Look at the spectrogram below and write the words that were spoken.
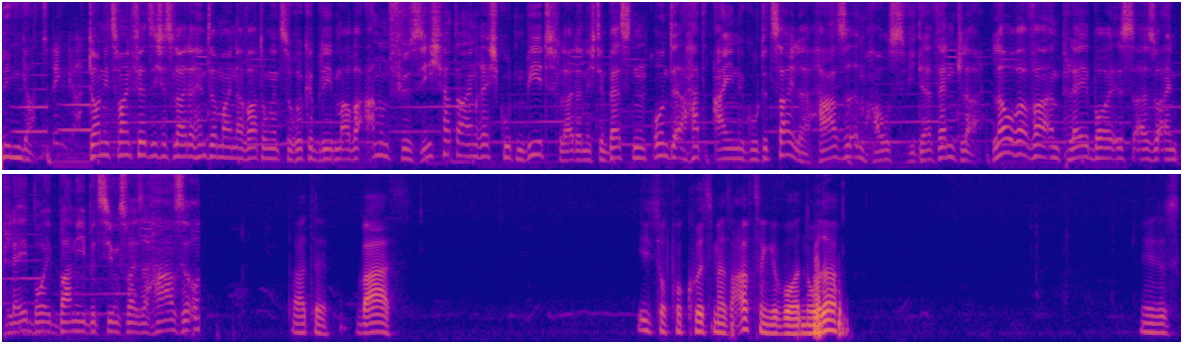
Lingard. Donny 42 ist leider hinter meinen Erwartungen zurückgeblieben, aber an und für sich hat er einen recht guten Beat, leider nicht den besten, und er hat eine gute Zeile. Hase im Haus wie der Wendler. Laura war im Playboy, ist also ein Playboy Bunny bzw. Hase und Warte, was? Ist doch vor kurzem erst 18 geworden, oder? Nee, das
